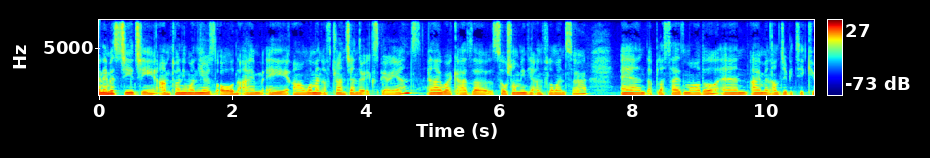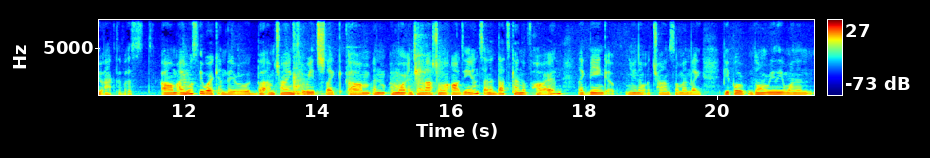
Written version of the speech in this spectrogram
My name is Gigi. I'm 21 years old. I'm a uh, woman of transgender experience, and I work as a social media influencer and a plus size model, and I'm an LGBTQ activist. Um, I mostly work in Beirut, but I'm trying to reach like um, an, a more international audience, and that's kind of hard. Like being, a, you know, a trans woman, like people don't really want to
